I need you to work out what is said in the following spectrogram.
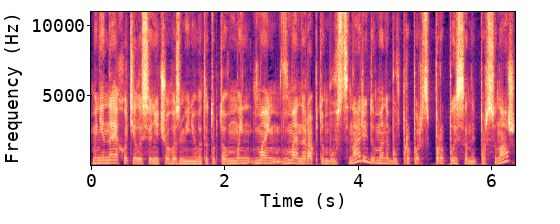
мені не хотілося нічого змінювати. Тобто, в мен- в мен- мене раптом був сценарій, до мене був пропис- прописаний персонаж,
